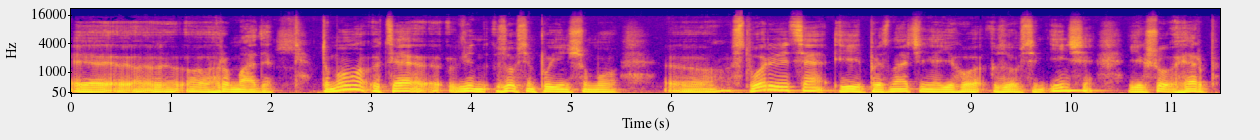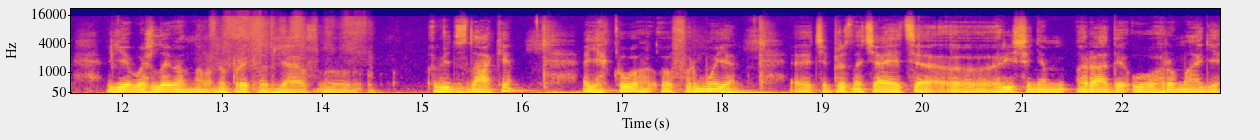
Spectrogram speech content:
е, е, громади. Тому це він зовсім по-іншому е, створюється, і призначення його зовсім інше. Якщо герб є важливим, ну, наприклад, для е, відзнаки, яку формує е, чи призначається е, рішенням ради у громаді,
